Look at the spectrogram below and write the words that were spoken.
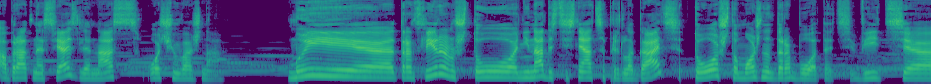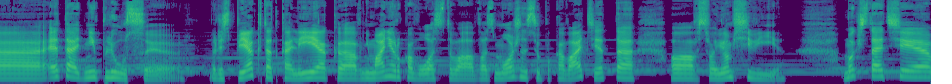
обратная связь для нас очень важна мы транслируем, что не надо стесняться предлагать то, что можно доработать. Ведь э, это одни плюсы. Респект от коллег, э, внимание руководства, возможность упаковать это э, в своем CV. Мы, кстати,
